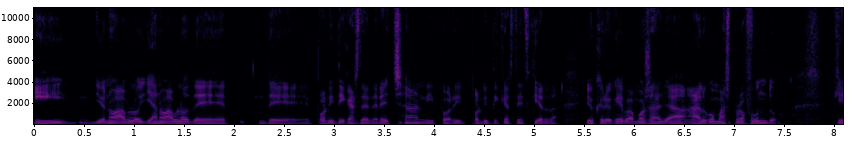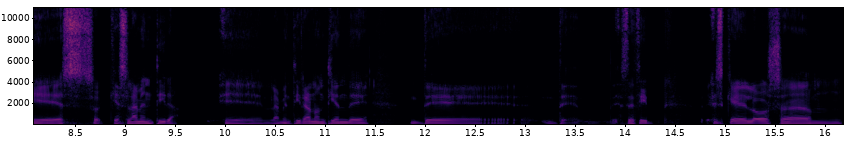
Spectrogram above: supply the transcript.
Y yo no hablo, ya no hablo de, políticas de derecha ni políticas de izquierda. Yo creo que vamos allá a algo más profundo, que es, que es la mentira. Eh, la mentira no entiende de, es decir, es que los, em,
